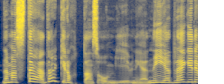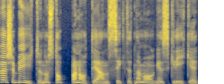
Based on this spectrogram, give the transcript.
När man städar grottans omgivningar, nedlägger diverse byten och stoppar något i ansiktet när magen skriker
